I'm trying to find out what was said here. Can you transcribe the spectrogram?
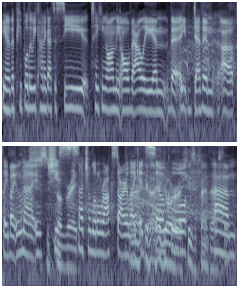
you know, the people that we kind of got to see taking on the All Valley and the Devon, uh, played by Oona, is She's she's so such a little rock star. Like, it's I so adore her. cool. She's fantastic. Um,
